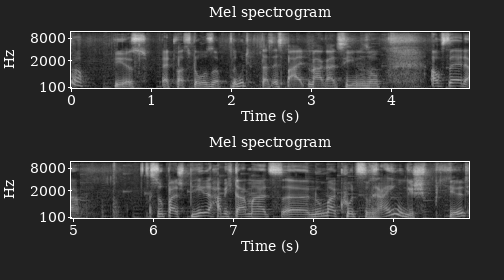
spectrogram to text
oh, hier ist etwas lose. Gut, das ist bei alten Magazinen so. Auch Zelda. Super Spiel, habe ich damals äh, nur mal kurz reingespielt.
